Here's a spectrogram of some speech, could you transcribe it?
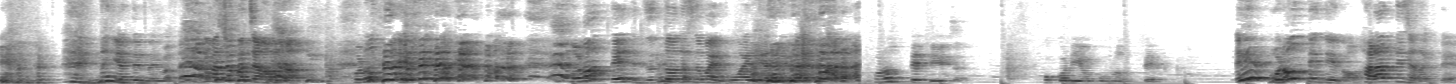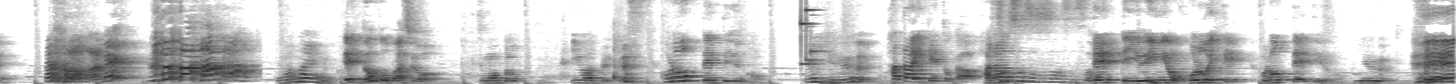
何やってんの？今。今ショコちゃんは。ポロって。ポロってってずっと私の前でこうやってやって地元岩手です。ポロってっていうのえ言う？はたいてとか払っそうそうそうそうそうてっていう意味をほろいてほろってっていうの。言う。へえ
